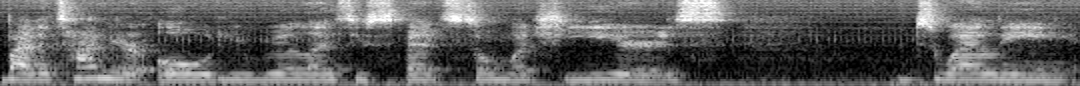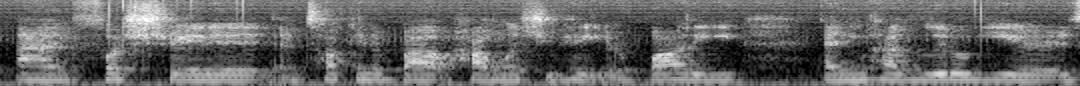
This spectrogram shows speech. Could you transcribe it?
by the time you're old, you realize you spent so much years dwelling and frustrated and talking about how much you hate your body and you have little years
